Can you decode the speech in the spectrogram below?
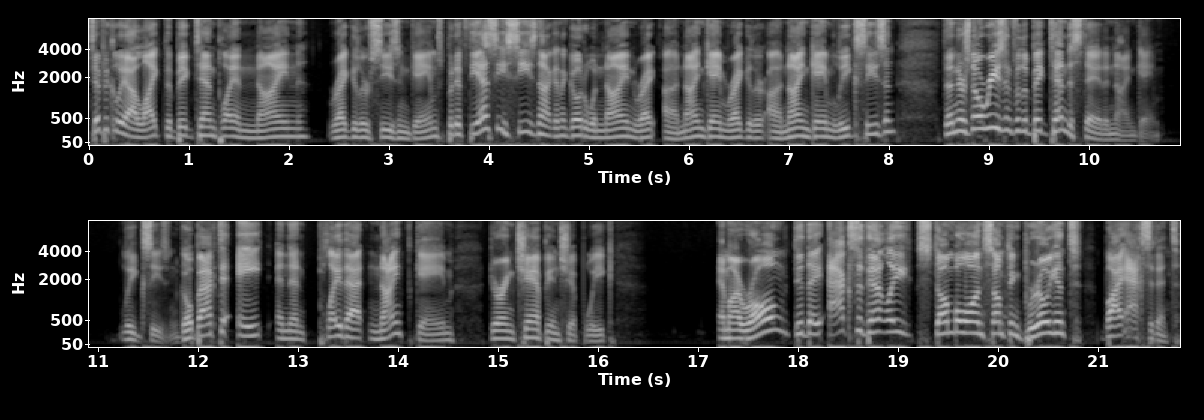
typically I like the Big Ten playing nine regular season games. But if the SEC is not going to go to a nine re- uh, nine game regular uh, nine game league season, then there's no reason for the Big Ten to stay at a nine game league season. Go back to eight and then play that ninth game during championship week. Am I wrong? Did they accidentally stumble on something brilliant by accident?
